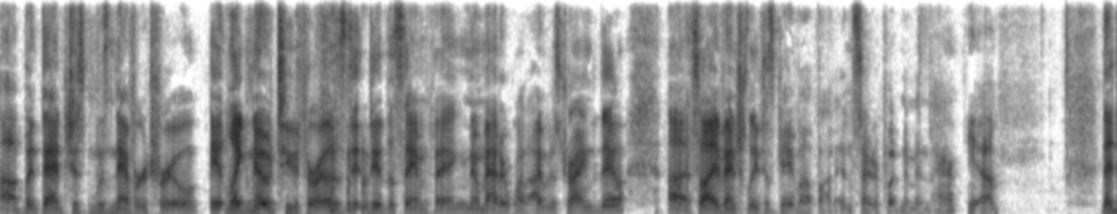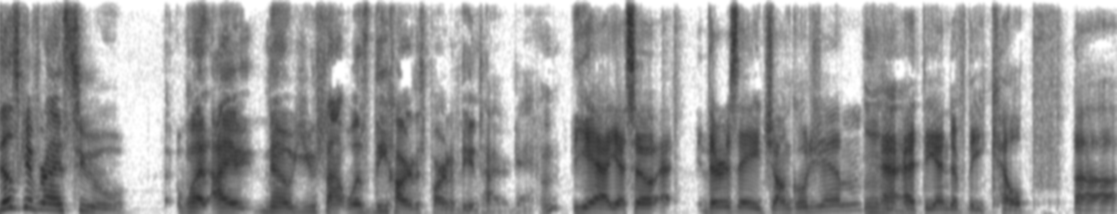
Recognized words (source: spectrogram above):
uh, but that just was never true it like no two throws did, did the same thing no matter what i was trying to do uh, so i eventually just gave up on it and started putting them in there yeah. That does give rise to what I know you thought was the hardest part of the entire game. Yeah, yeah. So uh, there is a jungle gym Mhm. a- at the end of the kelp uh,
